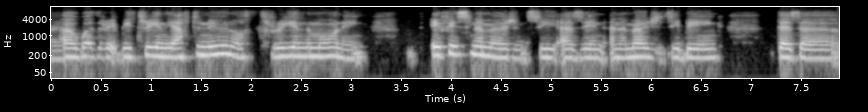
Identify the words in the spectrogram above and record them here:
right. uh, whether it be three in the afternoon or three in the morning. If it's an emergency, as in an emergency being there's a,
